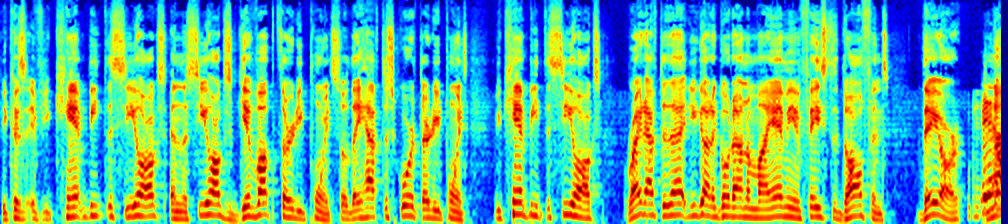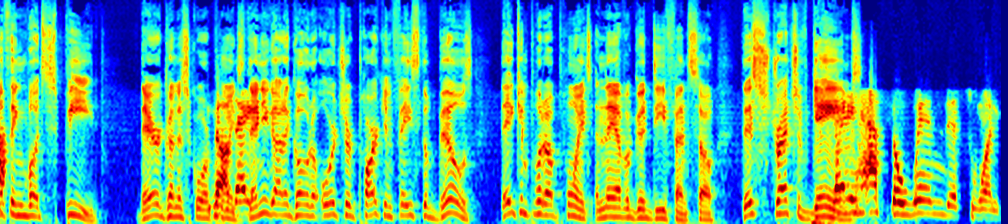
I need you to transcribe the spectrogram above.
because if you can't beat the Seahawks and the Seahawks give up 30 points, so they have to score 30 points. If you can't beat the Seahawks, right after that you got to go down to Miami and face the Dolphins. They are Yeah. nothing but speed. They're going to score No, points. they- then you got to go to Orchard Park and face the Bills. They can put up points and they have a good defense. So this stretch of games They have to win this one,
